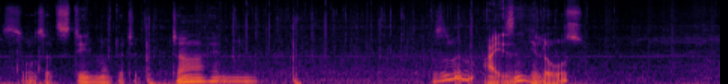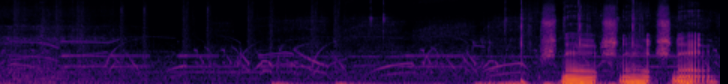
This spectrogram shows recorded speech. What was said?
So, setz den mal bitte dahin. Was ist mit dem Eisen hier los? Schnell, schnell, schnell.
